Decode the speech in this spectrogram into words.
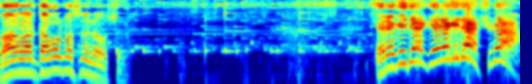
Bağlar dağ olmasın ne olsun? Nereye gidelim? Nereye gidelim? Şuna!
